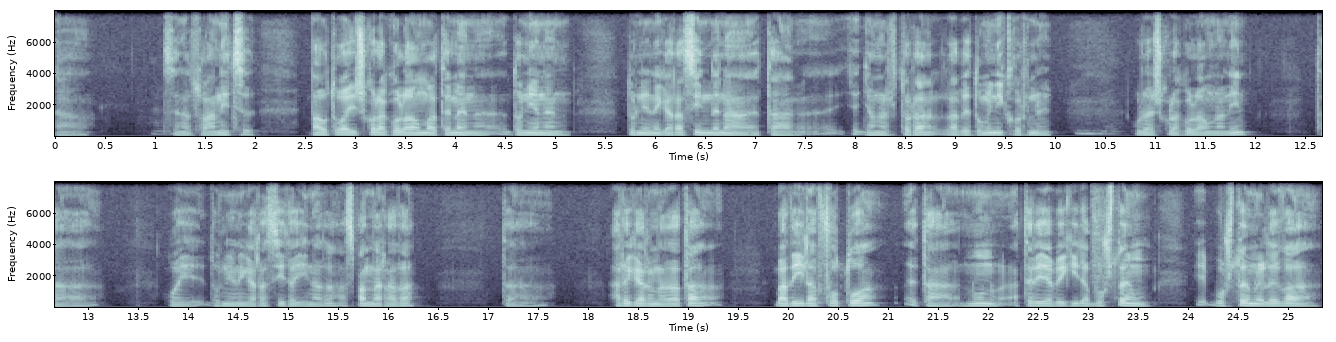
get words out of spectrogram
Ja, Zena zo anitz, bautua eskolako laun bat hemen donienen, doniene garazin dena eta eh, jaun erretora, labe Dominik Ornu, ura eskolako launanin. Eta Hoi, donien garrazi da gina da, azpandarra da, eta harregarrena da, eta badira fotoa, eta nun aterea begira bosteun, e, bosteun eleba,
